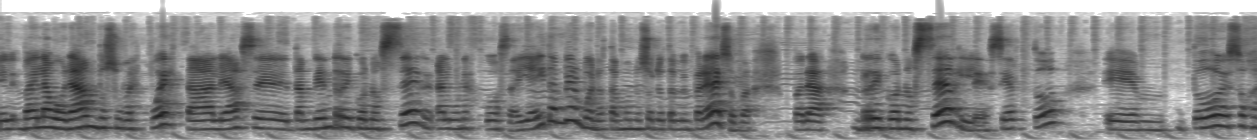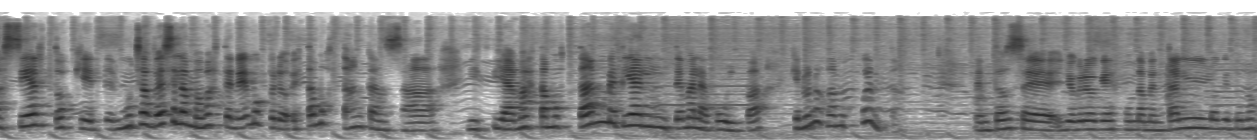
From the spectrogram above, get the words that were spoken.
él va elaborando su respuesta, le hace también reconocer algunas cosas. Y ahí también, bueno, estamos nosotros también para eso, para, reconocerle, ¿cierto? Em, todos esos aciertos que muchas veces las mamás tenemos, pero estamos tan cansadas y, y además estamos tan metidas en el tema de la culpa que no nos damos cuenta. Entonces, yo creo que es fundamental lo que tú nos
